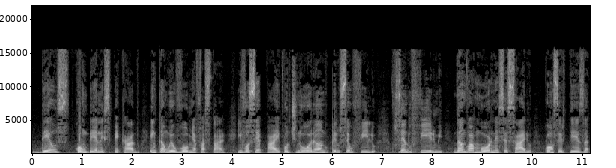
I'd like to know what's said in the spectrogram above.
Deus condena esse pecado, então eu vou me afastar. E você, pai, continua orando pelo seu filho, sendo firme, dando o amor necessário. Com certeza,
